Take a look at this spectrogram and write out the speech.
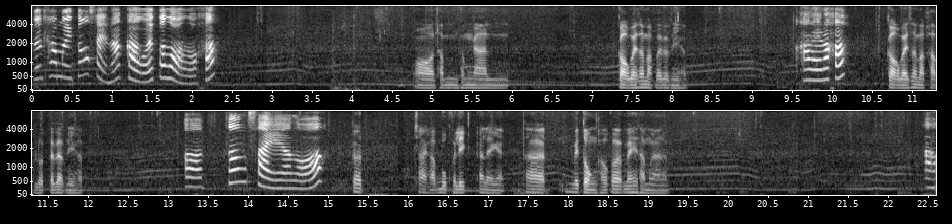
แล้วทำไมต้องใส่หน้ากากไว้ตลอดเหรอคะ อ๋อทำทำงานกรอกใบสมัครไปแบบนี้ครับอะไรนะคะ กรอกใบสมัครขับรถไปแบบนี้ครับ เอ่อ ต้องใส่อะเหรอ ก็ใช่ครับบุคลิกอะไรเงี้ย ถ้าไม่ตรงเขาก็ไม่ให้ทำงานครับ อ่า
